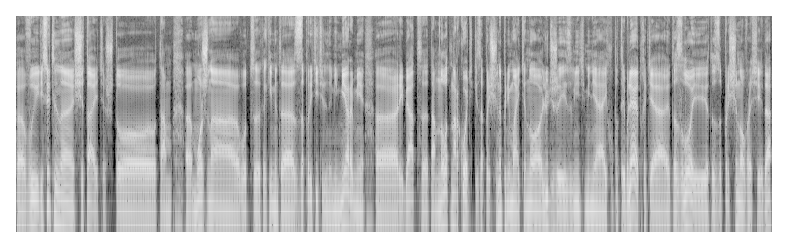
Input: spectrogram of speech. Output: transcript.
вы действительно считаете, что там э, можно вот э, какими-то запретительными мерами э, ребят, э, там, ну вот наркотики запрещены, понимаете, но люди же, извините меня, их употребляют, хотя это зло и это запрещено в России, да,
